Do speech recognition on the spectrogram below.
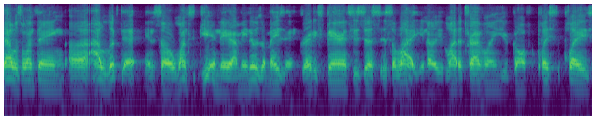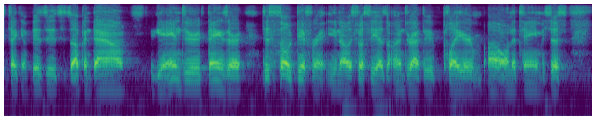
that was one thing uh, I looked at and so once getting there I mean it was amazing great experience it's just it's a lot you know a lot of traveling you're going from place to place taking visits it's up and down you get injured things are just so different you know especially as an undrafted player uh, on the team. It's just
